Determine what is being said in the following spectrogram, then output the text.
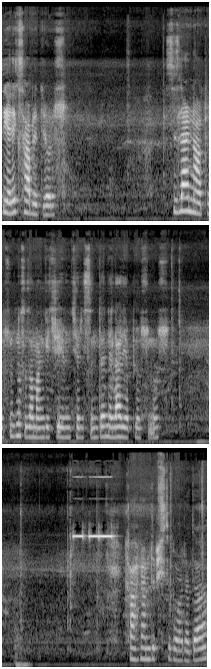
diyerek sabrediyoruz. Sizler ne yapıyorsunuz? Nasıl zaman geçiyor evin içerisinde? Neler yapıyorsunuz? Kahvem de pişti bu arada.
